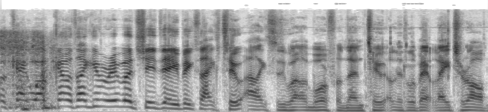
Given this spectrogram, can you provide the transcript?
Okay, well, Cal, thank you very much indeed. Big thanks to Alex as well, and more from them too a little bit later on.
